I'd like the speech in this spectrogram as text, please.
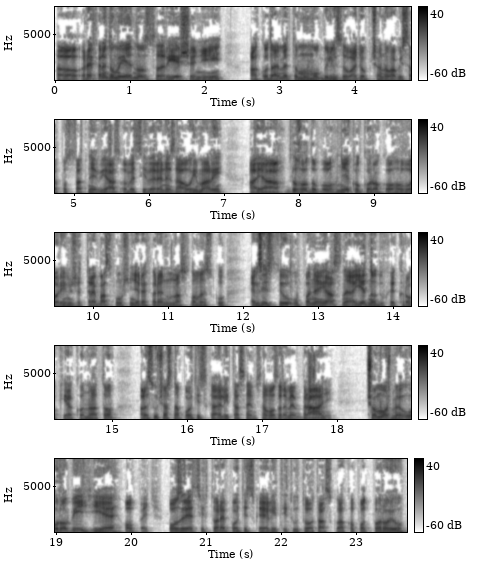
Uh, referendum je jedno z riešení, ako dajme tomu mobilizovať občanov, aby sa podstatne viac o veci verejné zaujímali. A ja dlhodobo, niekoľko rokov hovorím, že treba sfunkčniť referendum na Slovensku. Existujú úplne jasné a jednoduché kroky ako na to, ale súčasná politická elita sa im samozrejme bráni. Čo môžeme urobiť je opäť pozrieť si, ktoré politické elity túto otázku ako podporujú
